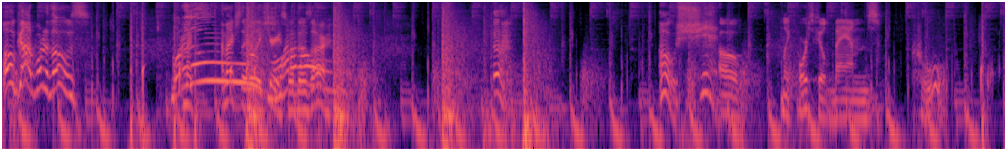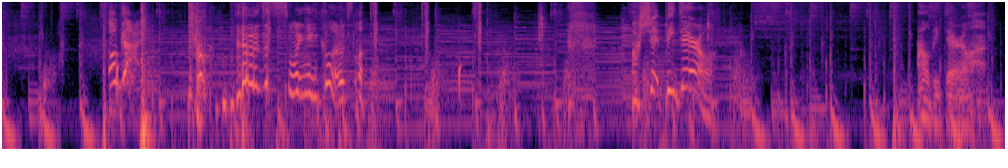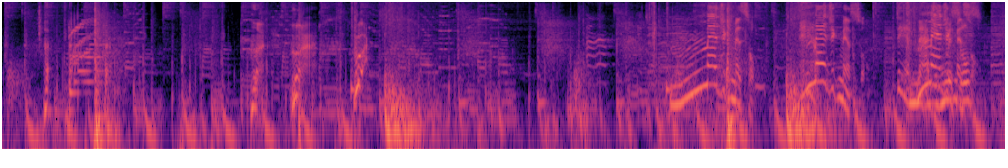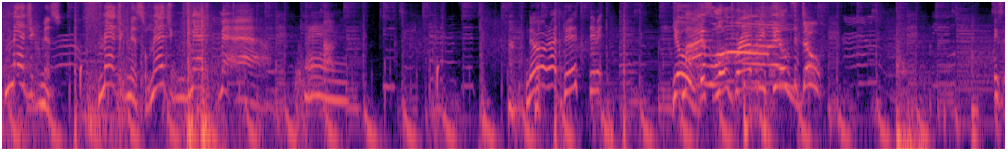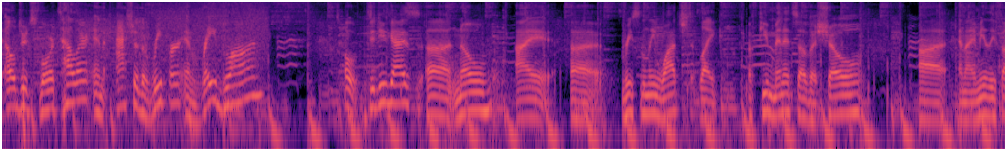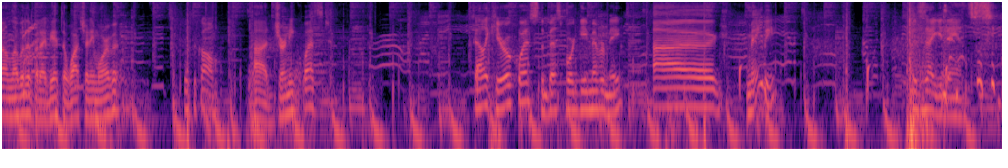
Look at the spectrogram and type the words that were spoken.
Oh God, what are those? What I'm, are those? I'm actually really curious what those are. Ugh. Oh shit. Oh, like force field bams. Cool. Oh God. that was a swinging clothesline. Oh shit, be Daryl. I'll be Daryl. Magic missile. Magic missile. Damn magic, Magic missiles. missile. Magic missile. Magic missile. Magic magic ma- No, not this. Damn it. Yo, My this low gravity wand! field's dope. Thanks Eldritch Lore Teller and Asher the Reaper and Ray Blonde. Oh, did you guys uh, know I uh, recently watched like a few minutes of a show uh, and I immediately fell in love with it, but I've yet to watch any more of it? What's it called? Uh, Journey Quest. Is that like Hero Quest, the best board game ever made? Uh, maybe. This is how you dance.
